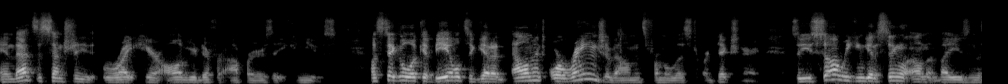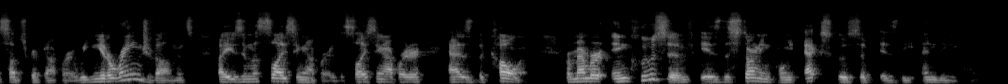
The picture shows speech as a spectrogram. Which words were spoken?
and that's essentially right here, all of your different operators that you can use. Let's take a look at be able to get an element or range of elements from a list or dictionary. So you saw we can get a single element by using the subscript operator. We can get a range of elements by using the slicing operator. The slicing operator has the colon. Remember, inclusive is the starting point, exclusive is the ending point.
